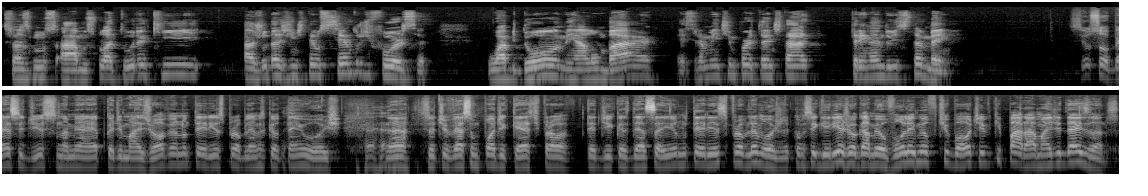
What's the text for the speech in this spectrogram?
são as, a musculatura que ajuda a gente a ter o centro de força, o abdômen, a lombar. É extremamente importante estar treinando isso também. Se eu soubesse disso na minha época de mais jovem, eu não teria os problemas que eu tenho hoje. Né? Se eu tivesse um podcast para ter dicas dessa aí, eu não teria esse problema hoje. Eu conseguiria jogar meu vôlei e meu futebol, tive que parar mais de 10 anos.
